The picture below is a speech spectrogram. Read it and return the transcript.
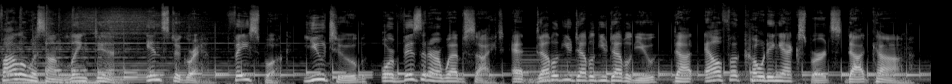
follow us on LinkedIn, Instagram, Facebook, YouTube, or visit our website at www.alphacodingexperts.com.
